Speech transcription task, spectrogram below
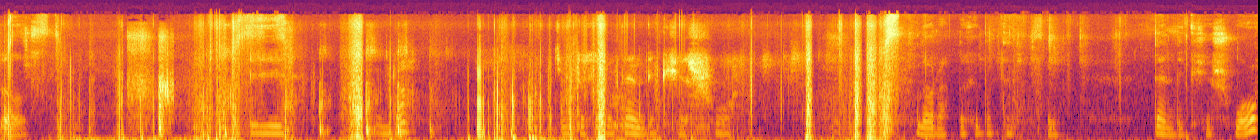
Co? Yy, dobra. Gdzie to chyba tędy się szło. Dobra, to chyba ten, tędy się szło.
